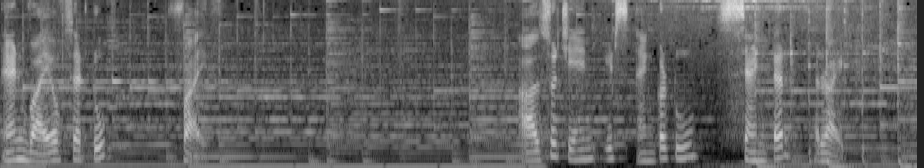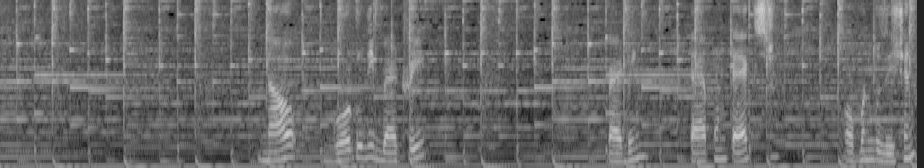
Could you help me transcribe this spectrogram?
and y offset to 5 also change its anchor to center right. Now go to the battery padding tap on text open position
